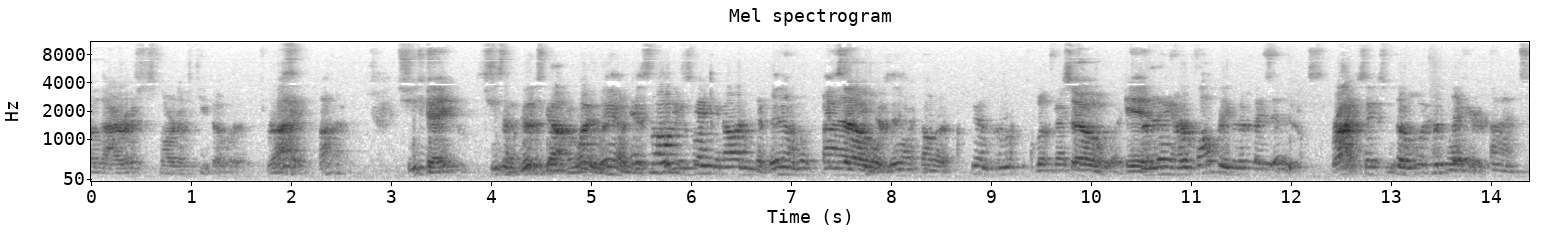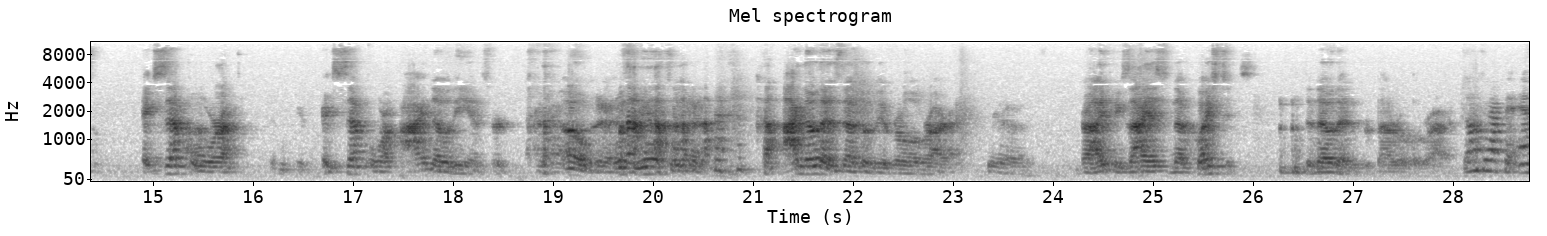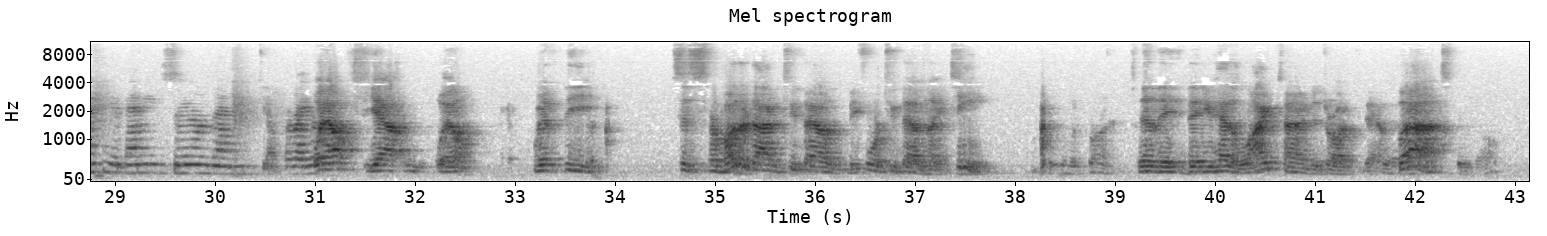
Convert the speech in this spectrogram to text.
know the IRS is smart enough to keep up with it. Right, right. She's, Okay, she's a good scout away with Yeah, it. as long as hanging on, if they don't look fine, So- because they aren't gonna look back. so But it, it ain't her fault even if they said it right, So what would they hear? except for, except for I know the answer. Oh, what's the answer? I know that it's not supposed to be a rollover IRA, Yeah. right? Because I asked enough questions to know that it's not a rollover IRA. Don't you have to empty it any sooner than the regular? Well, yeah, well, with the, since her mother died in two thousand, before two thousand nineteen, then they, then you had a lifetime to draw it down. But,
